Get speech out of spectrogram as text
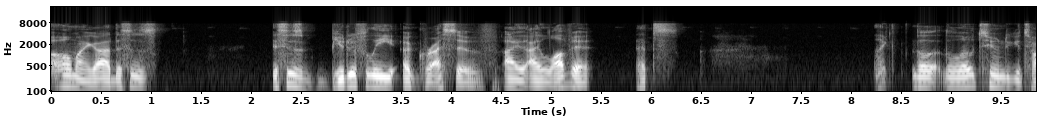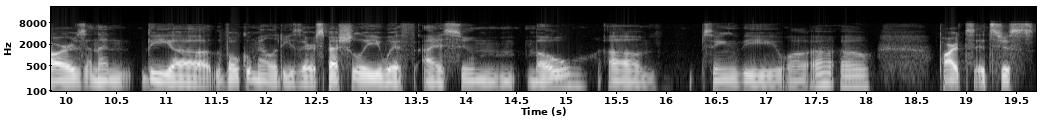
oh my God. This is this is beautifully aggressive. I I love it. That's like the the low tuned guitars and then the uh the vocal melodies there, especially with I assume Mo um singing the uh oh parts. It's just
